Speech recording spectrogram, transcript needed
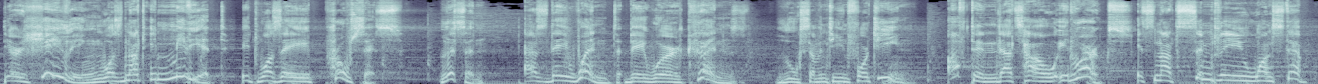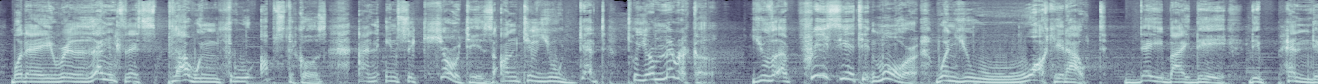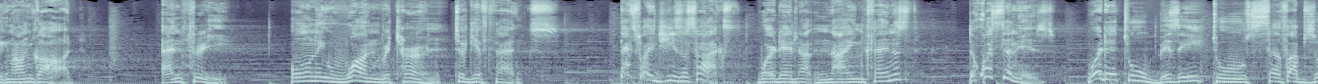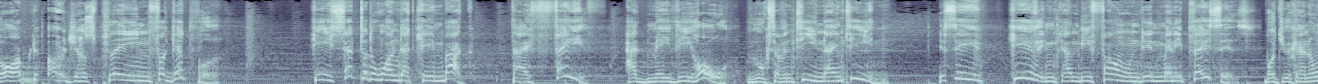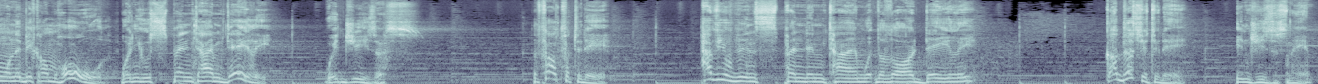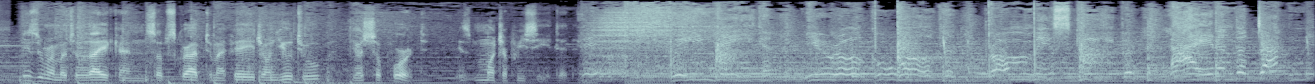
Their healing was not immediate, it was a process. Listen, as they went, they were cleansed. Luke 17 14. Often that's how it works. It's not simply one step, but a relentless plowing through obstacles and insecurities until you get to your miracle. You'll appreciate it more when you walk it out day by day, depending on God. And three, only one return to give thanks. That's why Jesus asked, Were there not nine cleansed? The question is, were they too busy, too self absorbed, or just plain forgetful? He said to the one that came back, Thy faith had made thee whole. Luke 17 19. You see, healing can be found in many places, but you can only become whole when you spend time daily with Jesus. The thought for today Have you been spending time with the Lord daily? God bless you today, in Jesus' name. Please remember to like and subscribe to my page on YouTube. Your support is much appreciated. Waymaker, miracle worker, promise keeper, light in the darkness.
